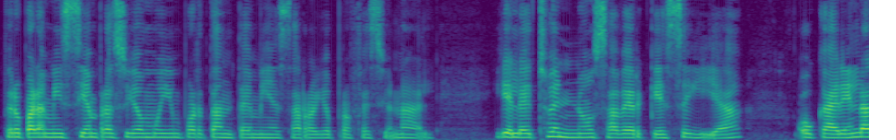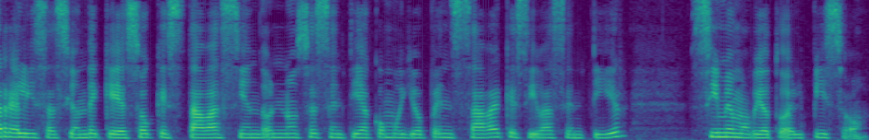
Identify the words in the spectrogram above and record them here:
Pero para mí siempre ha sido muy importante mi desarrollo profesional y el hecho de no saber qué seguía o caer en la realización de que eso que estaba haciendo no se sentía como yo pensaba que se iba a sentir, sí me movió todo el piso.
